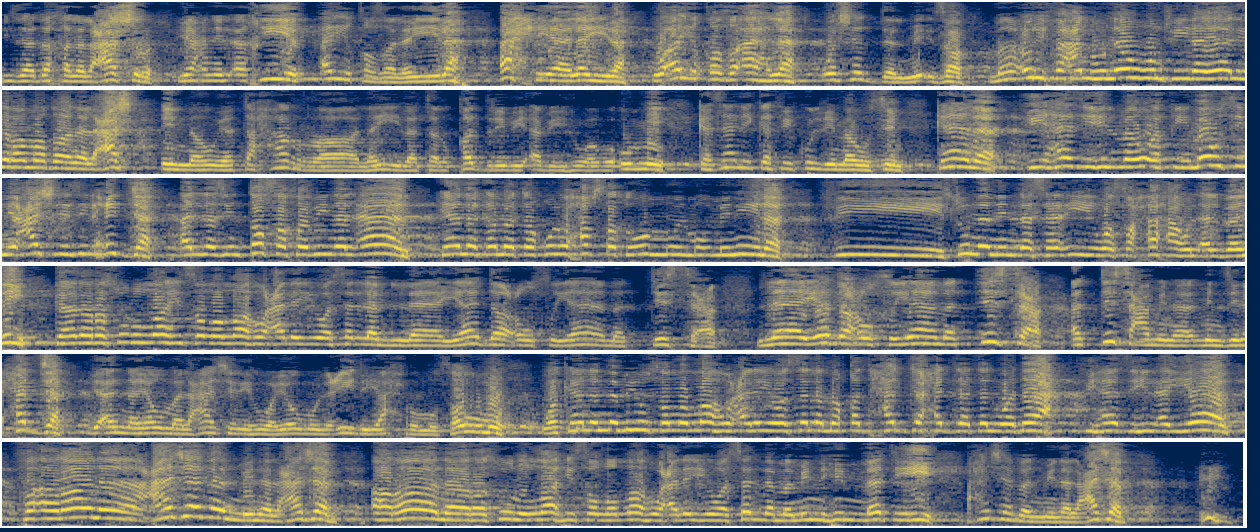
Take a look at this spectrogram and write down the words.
إذا دخل العشر يعني الأخير أيقظ ليلة أحيا ليلة وأيقظ أهله وشد المئزر ما عرف عنه نوم في ليالي رمضان العشر إنه يتحرى ليلة القدر بأبي هو وأمي. كذلك في كل موسم. كان في هذه المو... في موسم عشر ذي الحجة الذي انتصف بنا الآن كان كما تقول حفصة أم المؤمنين في سنن النسائي وصححه الألباني كان رسول الله صلى الله عليه وسلم لا يدع صيام التسع لا يدع صيام التسع التسع من من ذي الحجة لأن يوم العاشر هو يوم العيد يحرم صومه وكان النبي صلى الله عليه وسلم قد حج حجة الوداع في هذه الأيام فأرانا عجبا من العجب أرانا رسول الله صلى الله عليه وسلم من همته عجبا من العجب.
